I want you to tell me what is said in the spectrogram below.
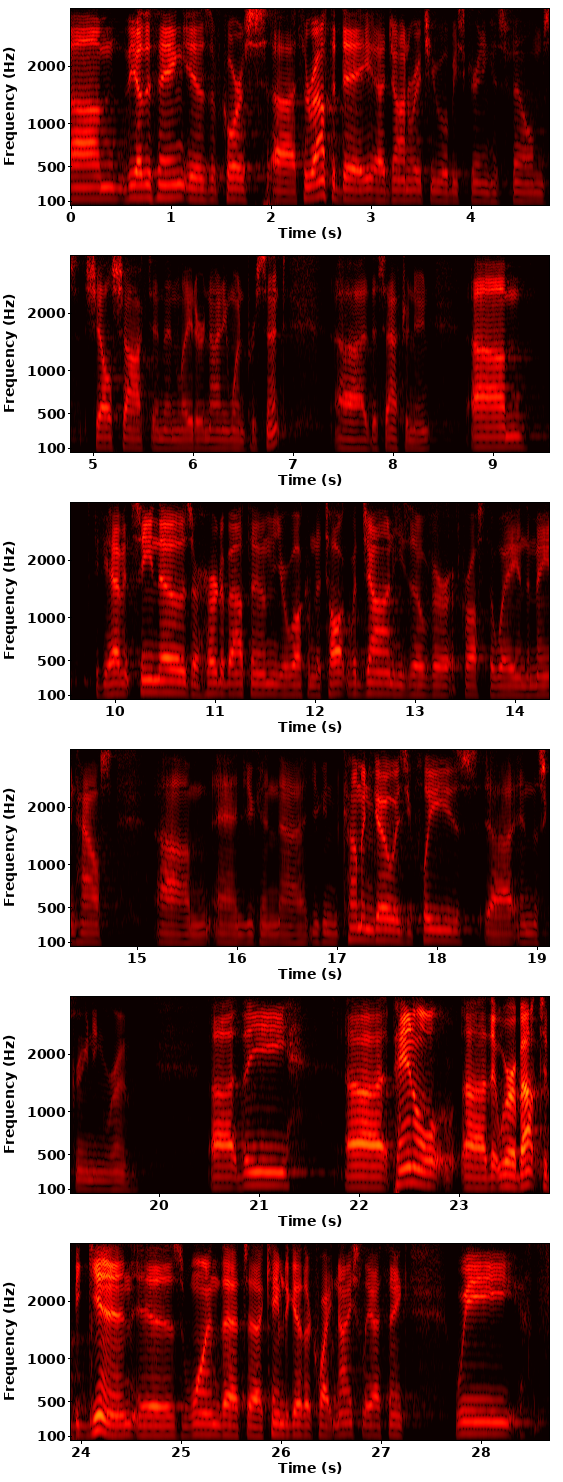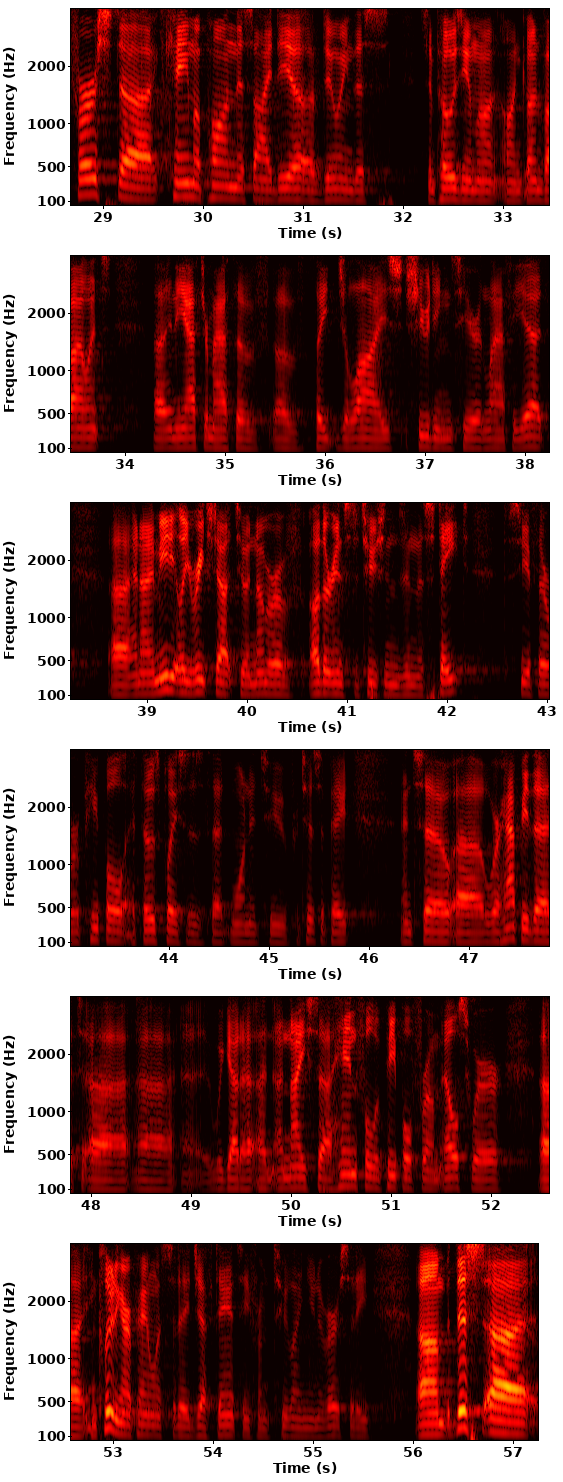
Um, the other thing is, of course, uh, throughout the day, uh, John Richie will be screening his films, Shell Shocked and then later 91% uh, this afternoon. Um, if you haven't seen those or heard about them, you're welcome to talk with John. He's over across the way in the main house. Um, and you can, uh, you can come and go as you please uh, in the screening room. Uh, the uh, panel uh, that we're about to begin is one that uh, came together quite nicely, I think. We first came upon this idea of doing this symposium on, on gun violence in the aftermath of, of late July's shootings here in Lafayette. Uh, and I immediately reached out to a number of other institutions in the state to see if there were people at those places that wanted to participate. And so uh, we're happy that uh, uh we got a, a nice uh, handful of people from elsewhere, uh, including our panelist today, Jeff Dancy from Tulane University. Um, but this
